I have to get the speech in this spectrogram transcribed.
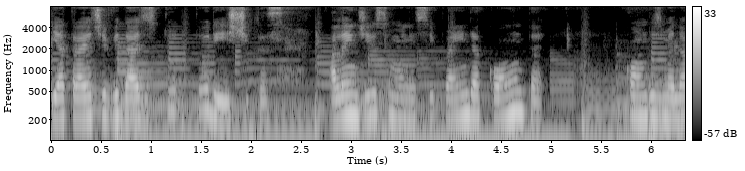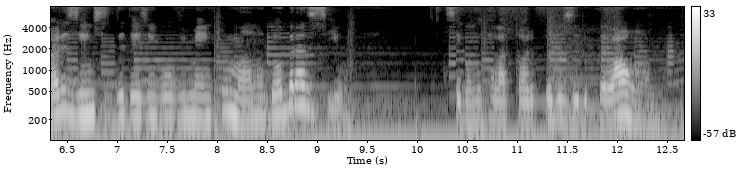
e atrai atividades tu turísticas. Além disso, o município ainda conta com um dos melhores índices de desenvolvimento humano do Brasil, segundo o relatório produzido pela ONU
